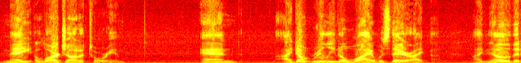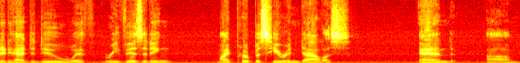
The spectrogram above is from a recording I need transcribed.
may a large auditorium, and I don't really know why I was there. I I know that it had to do with revisiting my purpose here in Dallas, and um,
